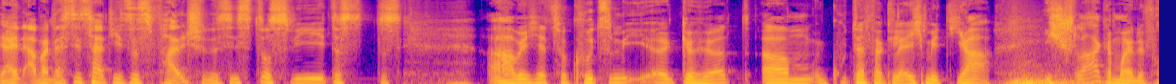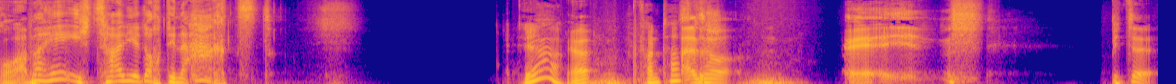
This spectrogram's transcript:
Nein, aber das ist halt dieses Falsche. Das ist das wie, das, das habe ich jetzt vor kurzem äh, gehört. Ähm, guter Vergleich mit, ja, ich schlage meine Frau, aber hey, ich zahle ihr doch den Arzt. Ja, Ja, fantastisch. also, äh, bitte,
